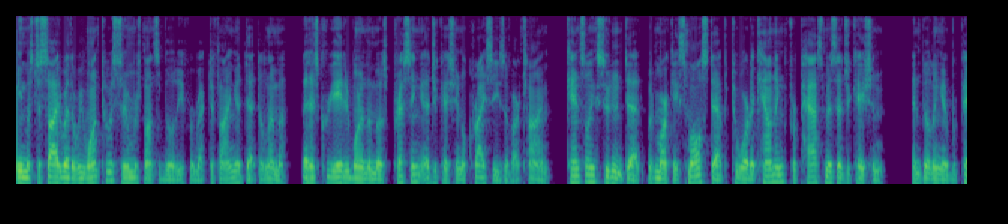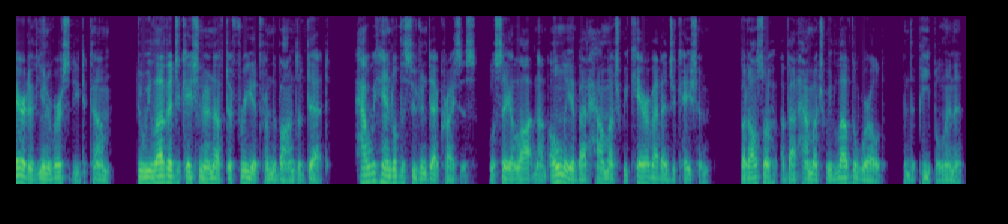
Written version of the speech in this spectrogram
We must decide whether we want to assume responsibility for rectifying a debt dilemma that has created one of the most pressing educational crises of our time. Canceling student debt would mark a small step toward accounting for past miseducation and building a reparative university to come. Do we love education enough to free it from the bonds of debt? How we handle the student debt crisis will say a lot not only about how much we care about education, but also about how much we love the world and the people in it.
